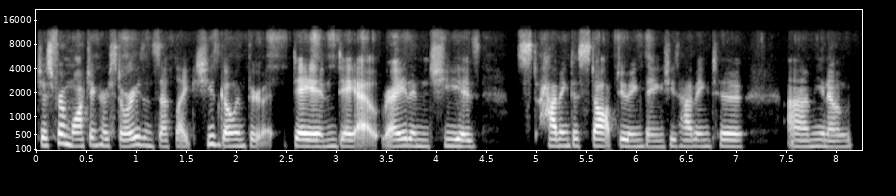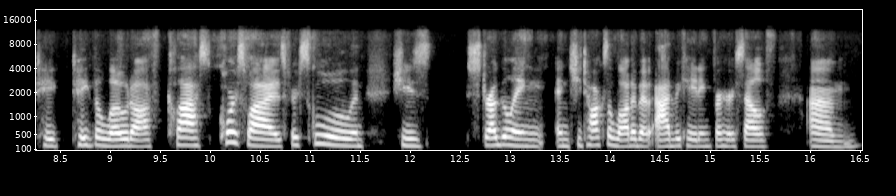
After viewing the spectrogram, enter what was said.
just from watching her stories and stuff, like she's going through it day in day out, right? And she is having to stop doing things. She's having to um, you know, take take the load off class course wise for school, and she's struggling. And she talks a lot about advocating for herself um,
